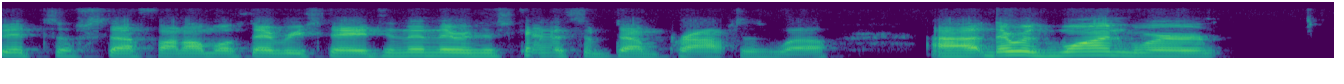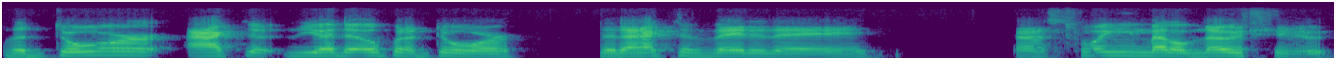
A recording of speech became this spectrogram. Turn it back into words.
bits of stuff on almost every stage, and then there was just kind of some dumb props as well. Uh, there was one where the door active. You had to open a door that activated a, a swinging metal no shoot,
